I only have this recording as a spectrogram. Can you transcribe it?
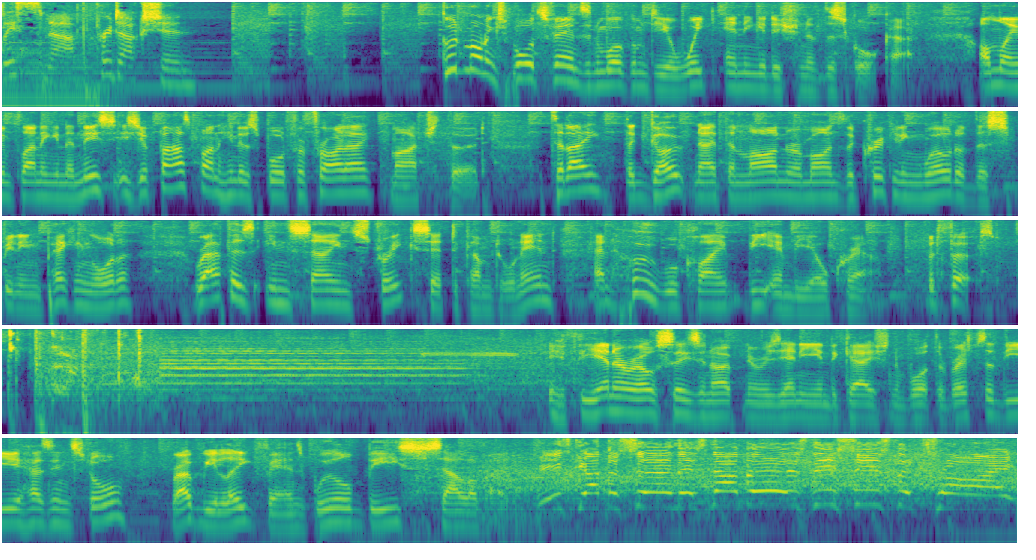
listener production. Good morning, sports fans, and welcome to your week ending edition of the scorecard. I'm Liam Flanagan, and this is your fast fun hit of sport for Friday, March 3rd. Today, the GOAT Nathan Lyon reminds the cricketing world of the spinning pecking order, Rafa's insane streak set to come to an end, and who will claim the NBL crown. But first, if the NRL season opener is any indication of what the rest of the year has in store, rugby league fans will be salivating. Here's Gutherson, there's numbers, this is the try.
